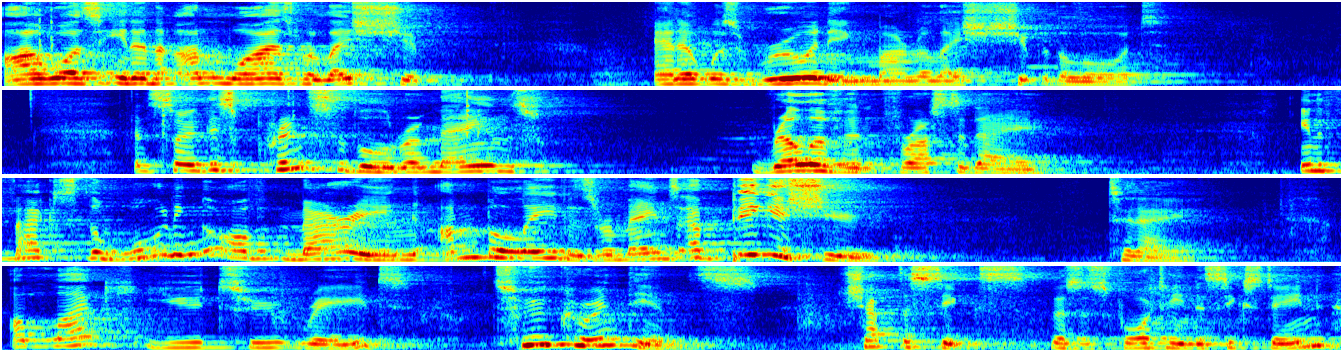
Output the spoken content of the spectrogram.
I was in an unwise relationship, and it was ruining my relationship with the Lord. And so, this principle remains relevant for us today. In fact, the warning of marrying unbelievers remains a big issue today. I'd like you to read 2 Corinthians chapter 6 verses 14 to 16.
